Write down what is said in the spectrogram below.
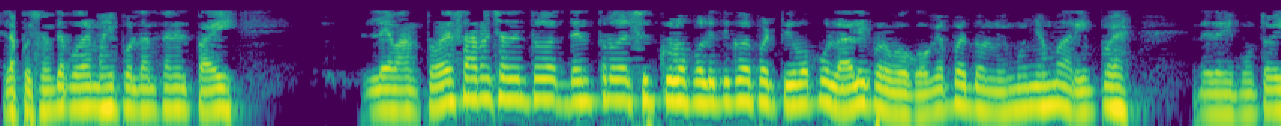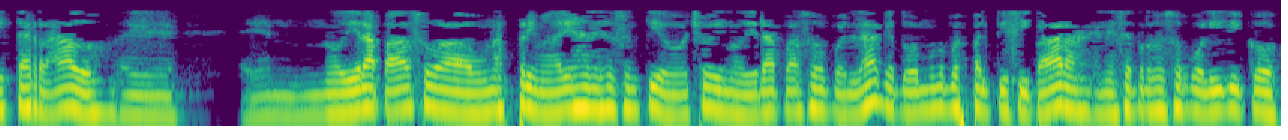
en la posición de poder más importante en el país, levantó esa noche dentro, dentro del círculo político del Partido Popular y provocó que pues don Luis Muñoz Marín, pues, desde mi punto de vista errado, eh, eh, no diera paso a unas primarias en ese 68 y no diera paso, pues, la que todo el mundo pues participara en ese proceso político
